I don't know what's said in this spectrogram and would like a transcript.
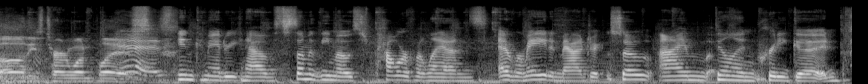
Oh, these turn one plays. Yes. In Commander, you can have some of the most powerful lands ever made in Magic, so I'm feeling pretty good.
